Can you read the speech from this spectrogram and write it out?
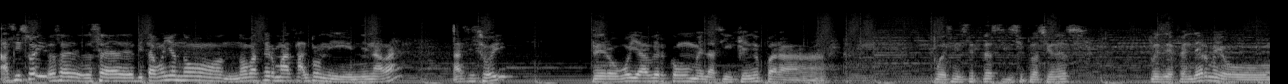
así soy, o sea, o sea mi tamaño no, no va a ser más alto ni, ni nada, así soy, pero voy a ver cómo me las ingenio para, pues, en ciertas situaciones, pues, defenderme o,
